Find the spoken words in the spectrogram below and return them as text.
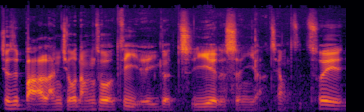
就是把篮球当做自己的一个职业的生涯这样子，所以。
